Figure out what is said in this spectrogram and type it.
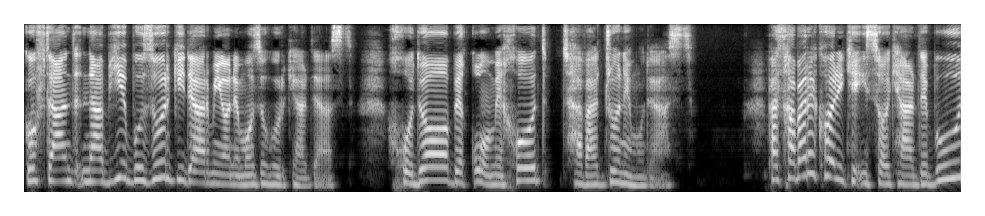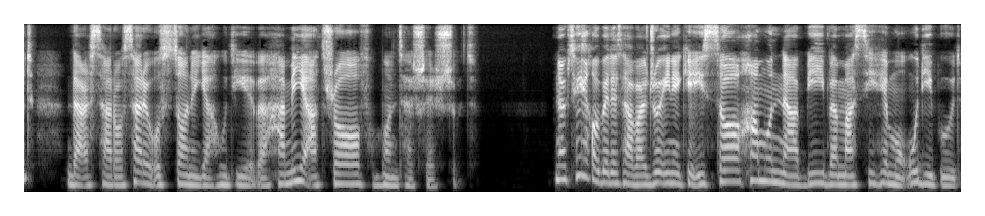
گفتند نبی بزرگی در میان ما ظهور کرده است. خدا به قوم خود توجه نموده است. پس خبر کاری که عیسی کرده بود در سراسر استان یهودیه و همه اطراف منتشر شد. نکته قابل توجه اینه که عیسی همون نبی و مسیح موعودی بود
